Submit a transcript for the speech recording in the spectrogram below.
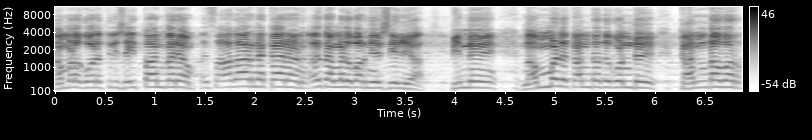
നമ്മളെ കോലത്തിൽ ശൈത്താൻ വരാം. അത് സാധാരണക്കാരാണ്. അത് തങ്ങൾ പറഞ്ഞത് ശരിയാ. പിന്നെ നമ്മൾ കണ്ടത് കൊണ്ട് കണ്ടവർ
